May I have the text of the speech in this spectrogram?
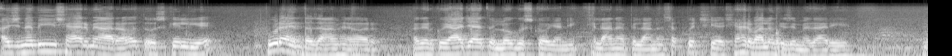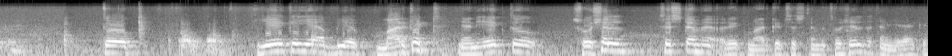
اجنبی شہر میں آ رہا ہو، تو اس کے لیے پورا انتظام ہے۔ اور اگر کوئی آ جائے، تو لوگ اس کو یعنی کھلانا، پلانا، سب کچھ یہ شہر والوں کی ذمہ داری ہے۔ تو یہ کہ یہ اب یہ مارکیٹ یعنی ایک تو سوشل سسٹم ہے اور ایک مارکیٹ سسٹم ہے۔ سوشل سسٹم یہ ہے کہ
